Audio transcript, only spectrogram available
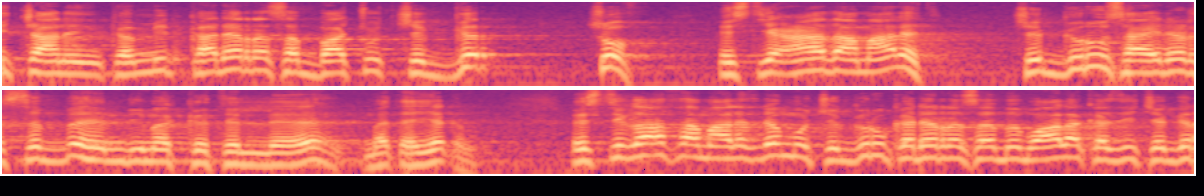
ብቻ ነኝ ካደረሰባችሁ ችግር ሹፍ እስቲዓዛ ማለት ችግሩ ሳይደርስብህ እንዲመክትልህ መጠየቅ ነው። እስቲጋሳ ማለት ደግሞ ችግሩ ከደረሰብህ በኋላ ከዚህ ችግር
